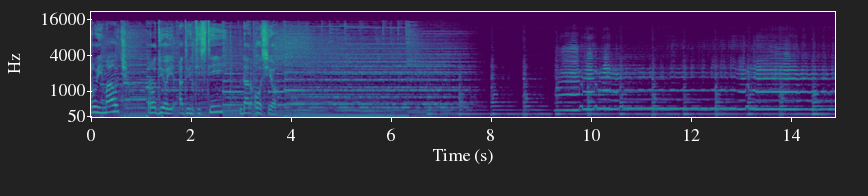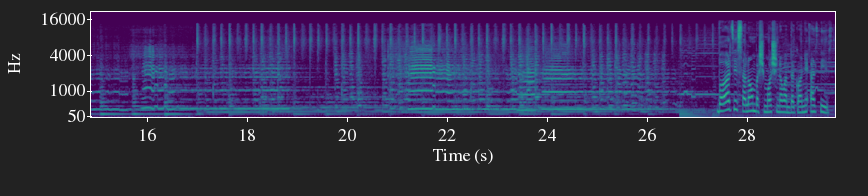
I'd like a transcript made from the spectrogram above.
روی موج رادیوی ادوینتیستی در آسیا. با عرض سلام به شما شنوندگان عزیز.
